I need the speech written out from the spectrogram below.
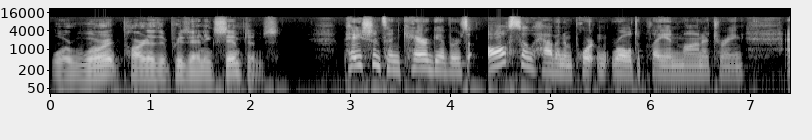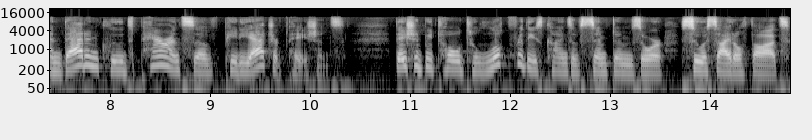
or weren't part of the presenting symptoms. Patients and caregivers also have an important role to play in monitoring, and that includes parents of pediatric patients. They should be told to look for these kinds of symptoms or suicidal thoughts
